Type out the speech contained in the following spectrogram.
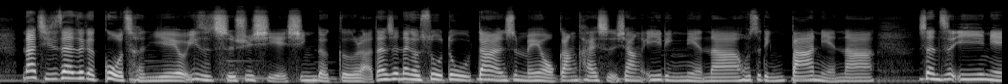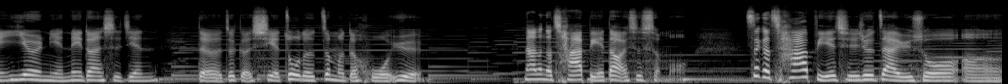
那其实在这个过程也有一直持续写新的歌啦，但是那个速度当然是没有刚开始像一零年呐、啊，或是零八年呐、啊，甚至一一年、一二年那段时间的这个写作的这么的活跃。那那个差别到底是什么？这个差别其实就在于说，呃，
